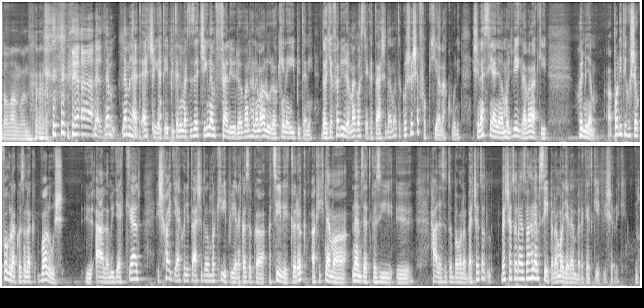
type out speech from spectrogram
van gond. nem, nem, nem lehet egységet építeni, mert az egység nem felülről van, hanem alulról kéne építeni. De hogyha felülről megosztják a társadalmat, akkor sose fog kialakulni. És én ezt hiányolom, hogy végre valaki, hogy mondjam, a politikusok foglalkozzanak valós államügyekkel, és hagyják, hogy a társadalomban kiépüljenek azok a, a CV körök, akik nem a nemzetközi ő, hálózatokban vannak becsatornázva, hanem szépen a magyar embereket képviselik. Na,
